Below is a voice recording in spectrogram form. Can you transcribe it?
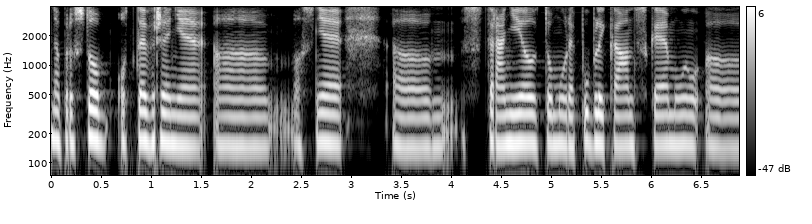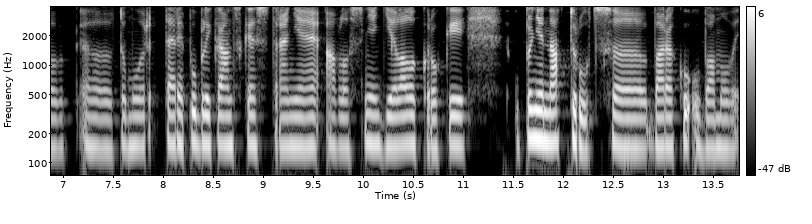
naprosto otevřeně uh, vlastně um, stranil tomu republikánskému, uh, tomu té republikánské straně a vlastně dělal kroky úplně na truc Baracku Obamovi.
